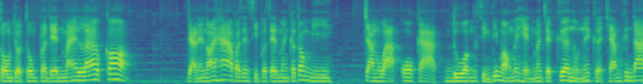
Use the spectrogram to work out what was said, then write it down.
ตรงโจทย์ตรงประเด็นไหมแล้วก็อย่างน้อยๆ5% 10%มันก็ต้องมีจังหวะโอกาสดวงสิ่งที่มองไม่เห็นมันจะเกื้อหนุนให้เกิดแชมป์ขึ้นได้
